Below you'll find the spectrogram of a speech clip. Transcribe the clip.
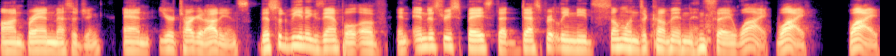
on brand messaging, and your target audience, this would be an example of an industry space that desperately needs someone to come in and say, why, why, why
